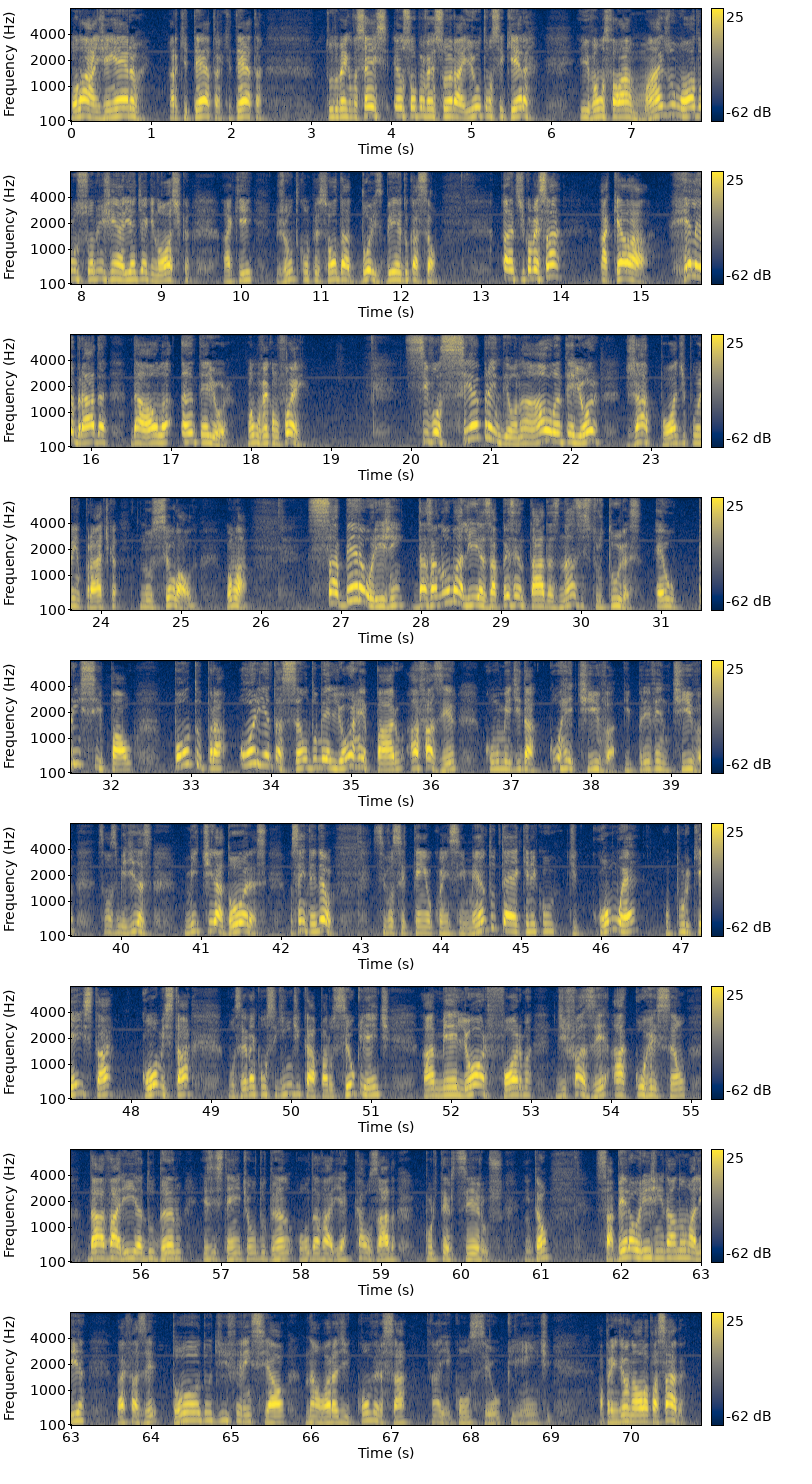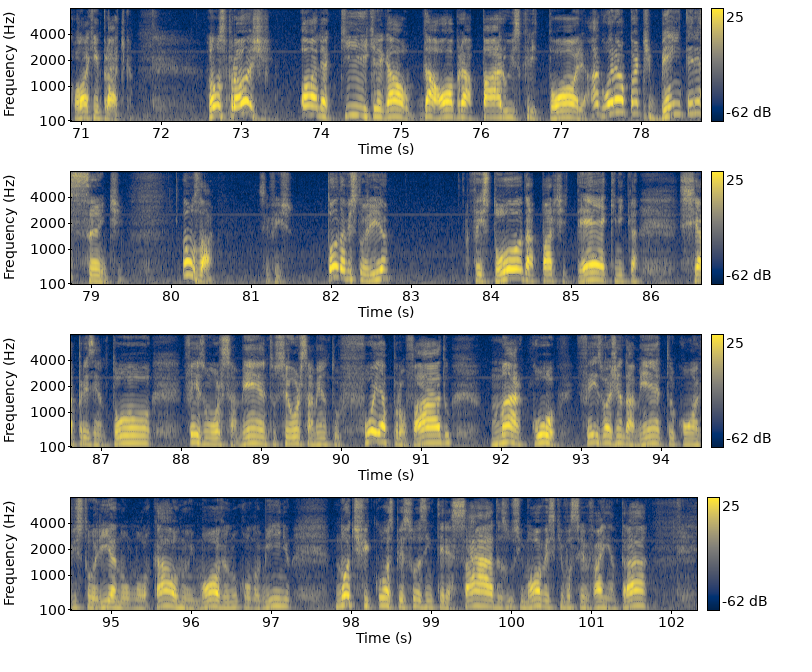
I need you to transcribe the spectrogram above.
Olá, engenheiro, arquiteto, arquiteta, tudo bem com vocês? Eu sou o professor Ailton Siqueira e vamos falar mais um módulo sobre engenharia diagnóstica aqui junto com o pessoal da 2B Educação. Antes de começar, aquela relembrada da aula anterior. Vamos ver como foi? Se você aprendeu na aula anterior, já pode pôr em prática no seu laudo. Vamos lá. Saber a origem das anomalias apresentadas nas estruturas é o principal ponto para orientação do melhor reparo a fazer como medida corretiva e preventiva. São as medidas mitigadoras. Você entendeu? Se você tem o conhecimento técnico de como é, o porquê está, como está, você vai conseguir indicar para o seu cliente a melhor forma de fazer a correção da avaria, do dano existente ou do dano ou da avaria causada por terceiros. Então, saber a origem da anomalia vai fazer todo o diferencial na hora de conversar aí com o seu cliente. Aprendeu na aula passada? Coloque em prática. Vamos para hoje? Olha aqui que legal, da obra para o escritório. Agora é uma parte bem interessante. Vamos lá. Você fez toda a vistoria, fez toda a parte técnica, se apresentou, fez um orçamento, seu orçamento foi aprovado, marcou, fez o agendamento com a vistoria no local, no imóvel, no condomínio, notificou as pessoas interessadas, os imóveis que você vai entrar,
